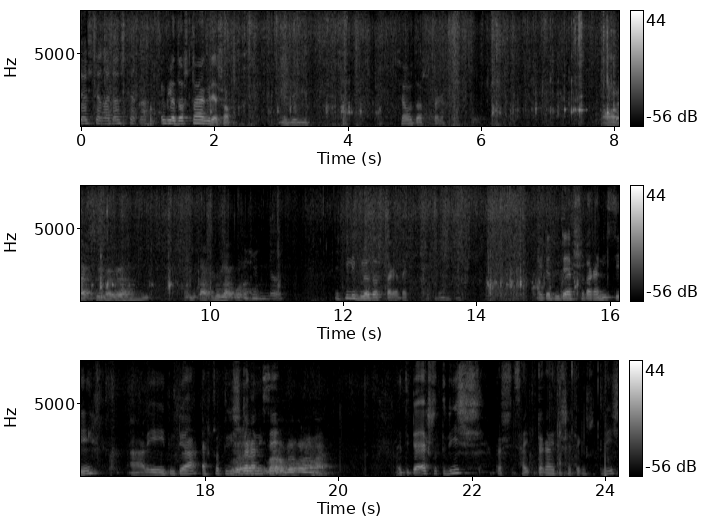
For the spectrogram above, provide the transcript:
দশ টাকা দশ টাকা। এগুলো দশ টাকা করে সব। এই যে সব দশ টাকা। আমার একশো এখন লাগবো না। এই কিলিগুলো দশ টাকা দেখ। এটা দুটো একশো টাকা নিচে আর এই দুটা একশো তিরিশ টাকা নিচে এই দুটা একশো তিরিশ ষাট টাকা এটা ষাট টাকা একশো তিরিশ।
